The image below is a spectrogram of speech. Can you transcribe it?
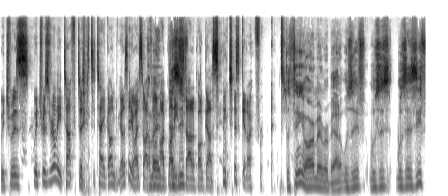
which was which was really tough to, to take on. To be honest, anyway, so I, I thought mean, I'd bloody if- start a podcast and just get over it. The thing I remember about it was if was as was as if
